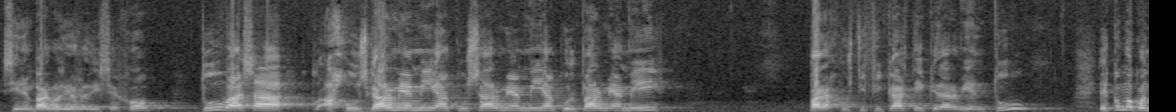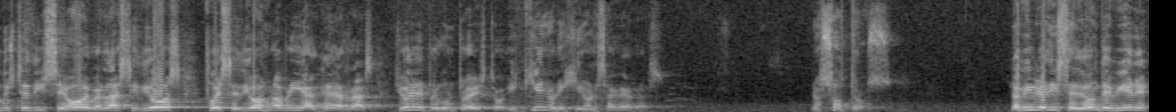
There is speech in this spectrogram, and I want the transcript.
Sin embargo, Dios le dice, Job, tú vas a, a juzgarme a mí, a acusarme a mí, a culparme a mí para justificarte y quedar bien tú. Es como cuando usted dice hoy, ¿verdad? Si Dios fuese Dios no habría guerras. Yo le pregunto esto, ¿y quién originó esas guerras? Nosotros. La Biblia dice de dónde vienen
